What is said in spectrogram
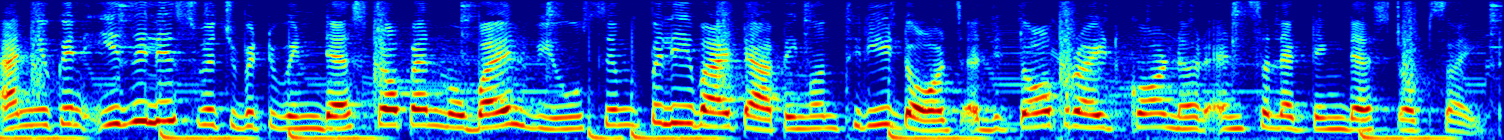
And you can easily switch between desktop and mobile view simply by tapping on three dots at the top right corner and selecting desktop site.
